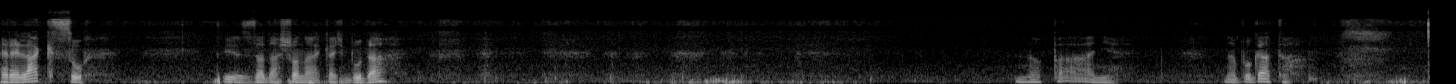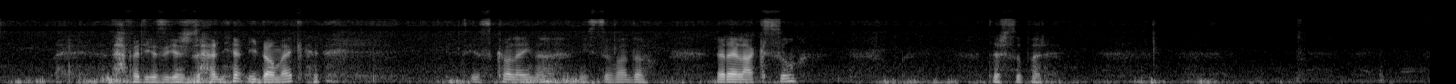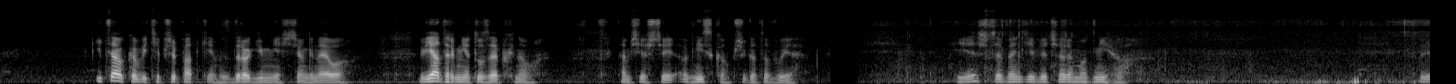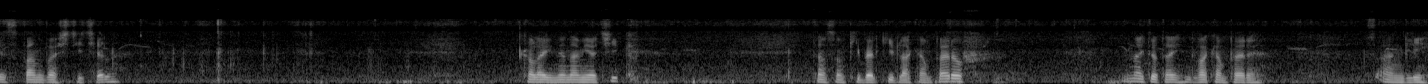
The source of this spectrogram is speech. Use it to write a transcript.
relaksu. Tu jest zadaszona jakaś buda. No panie, na bogato. Nawet jest zjeżdżalnia i domek. Tu jest kolejna miejscowa do relaksu. Też super. I całkowicie przypadkiem z drogi mnie ściągnęło. Wiatr mnie tu zepchnął. Tam się jeszcze ognisko przygotowuje. Jeszcze będzie wieczorem ognicho. Tu jest pan właściciel. Kolejny namiocik. Tam są kibelki dla kamperów. No i tutaj dwa kampery z Anglii.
